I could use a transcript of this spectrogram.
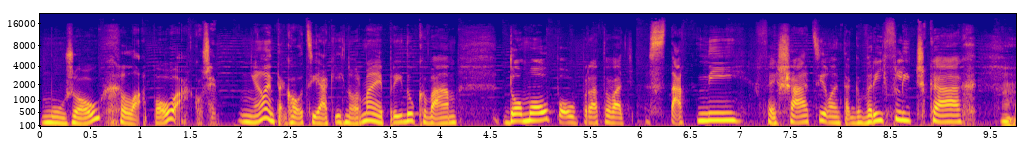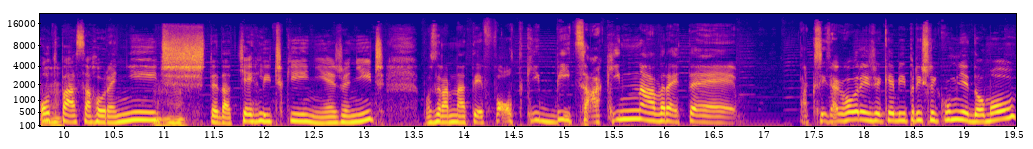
mužov, chlapov, akože nielen tak hociakých, normálne prídu k vám domov poupratovať statní fešáci, len tak v rifličkách, od pása hore nič, teda tehličky, nie že nič. Pozerám na tie fotky, bicáky navreté. Tak si tak hovorím, že keby prišli ku mne domov,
